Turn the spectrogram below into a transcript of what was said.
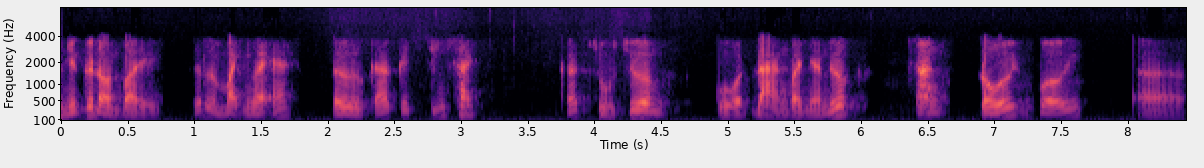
những cái đòn bẩy rất là mạnh mẽ từ các cái chính sách các chủ trương của đảng và nhà nước sang đối với uh,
